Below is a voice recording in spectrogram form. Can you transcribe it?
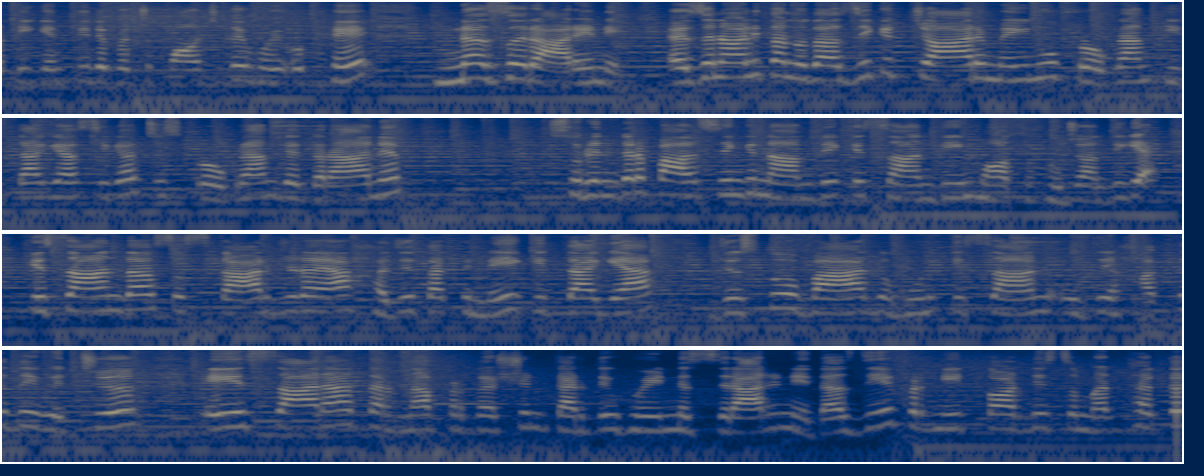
ਵੱਡੀ ਗਿਣਤੀ ਦੇ ਵਿੱਚ ਪਹੁੰਚਦੇ ਹੋਏ ਉੱਥੇ ਨਜ਼ਰ ਆ ਰਹੇ ਨੇ। ਇਸ ਦੇ ਨਾਲ ਹੀ ਤੁਹਾਨੂੰ ਦੱਸ ਦਈਏ ਕਿ 4 ਮਈ ਨੂੰ ਪ੍ਰੋਗਰਾਮ ਕੀਤਾ ਗਿਆ ਸੀਗਾ, ਜਿਸ ਪ੍ਰੋਗਰਾਮ ਦੇ ਦੌਰਾਨ ਸੁਰਿੰਦਰਪਾਲ ਸਿੰਘ ਨਾਮ ਦੇ ਕਿਸਾਨ ਦੀ ਮੌਤ ਹੋ ਜਾਂਦੀ ਹੈ। ਕਿਸਾਨ ਦਾ ਸੰਸਕਾਰ ਜਿਹੜਾ ਆ, ਹਜੇ ਤੱਕ ਨਹੀਂ ਕੀਤਾ ਗਿਆ, ਜਿਸ ਤੋਂ ਬਾਅਦ ਹੁਣ ਕਿਸਾਨ ਉਸਦੇ ਹੱਕ ਦੇ ਵਿੱਚ ਇਹ ਸਾਰਾ ਧਰਨਾ ਪ੍ਰਦਰਸ਼ਨ ਕਰਦੇ ਹੋਏ ਨਜ਼ਰ ਆ ਰਹੇ ਨੇ। ਦੱਸ ਦਈਏ ਪ੍ਰਨੀਤ ਕੌਰ ਦੇ ਸਮਰਥਕ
